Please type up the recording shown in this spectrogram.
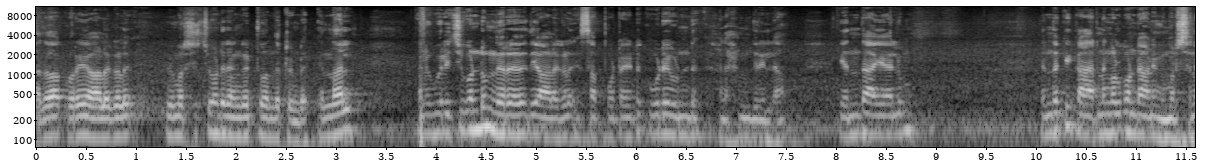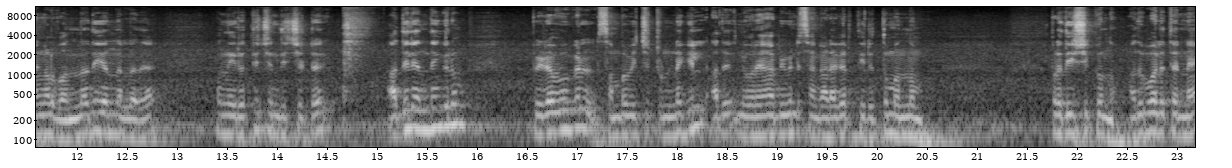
അഥവാ കുറേ ആളുകൾ വിമർശിച്ചുകൊണ്ട് രംഗത്ത് വന്നിട്ടുണ്ട്. എന്നാൽ അനുകൂലിച്ചുകൊണ്ടും നിരവധി ആളുകൾ സപ്പോർട്ടായിട്ട് കൂടെ ഉണ്ട്. അലഹമില്ല എന്തായാലും എന്തൊക്കെ കാരണങ്ങൾ കൊണ്ടാണ് വിമർശനങ്ങൾ വന്നത് എന്നുള്ളത് ഒന്ന് ഇരുത്തി ചിന്തിച്ചിട്ട് അതിലെന്തെങ്കിലും പിഴവുകൾ സംഭവിച്ചിട്ടുണ്ടെങ്കിൽ അത് നൂറെ ഹബീബിന്റെ സംഘാടകർ തിരുത്തുമെന്നും പ്രതീക്ഷിക്കുന്നു. അതുപോലെ തന്നെ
